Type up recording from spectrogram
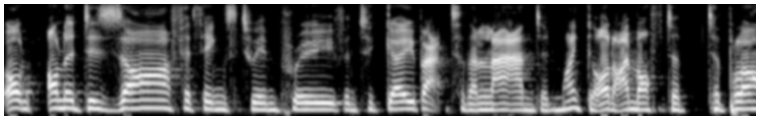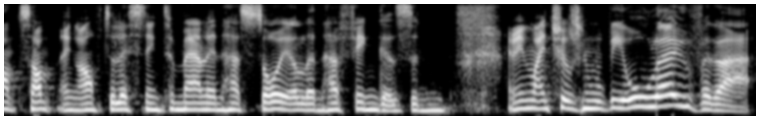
on on a desire for things to improve and to go back to the land. And my God, I'm off to to plant something after listening to Mel in her soil and her fingers. And I mean, my children will be all over that.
